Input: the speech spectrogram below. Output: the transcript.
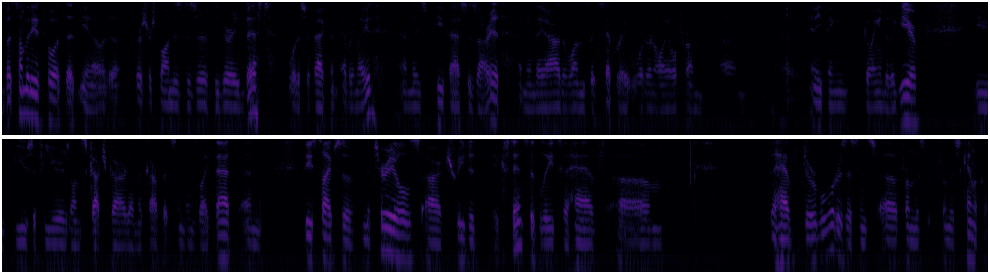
but somebody thought that you know the first responders deserve the very best water surfactant ever made, and these PFASs are it. I mean, they are the ones that separate water and oil from um, uh, anything going into the gear. You've used it for years on Scotchgard on the carpets and things like that, and these types of materials are treated extensively to have um, to have durable water resistance uh, from this from this chemical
